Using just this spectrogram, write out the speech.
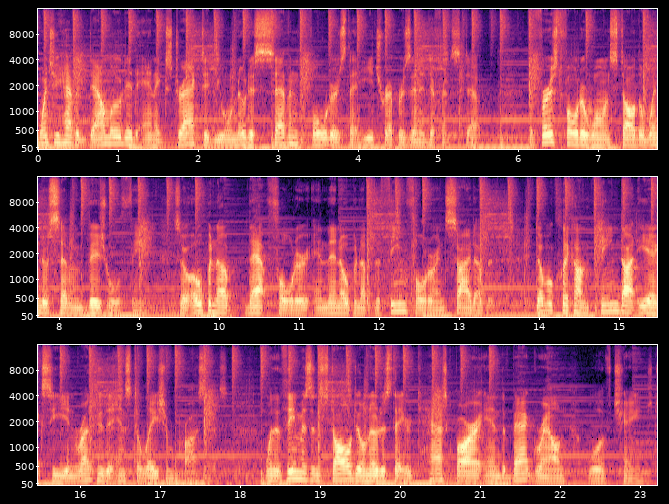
Once you have it downloaded and extracted, you will notice seven folders that each represent a different step. The first folder will install the Windows 7 visual theme, so open up that folder and then open up the theme folder inside of it. Double click on theme.exe and run through the installation process. When the theme is installed, you'll notice that your taskbar and the background will have changed.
